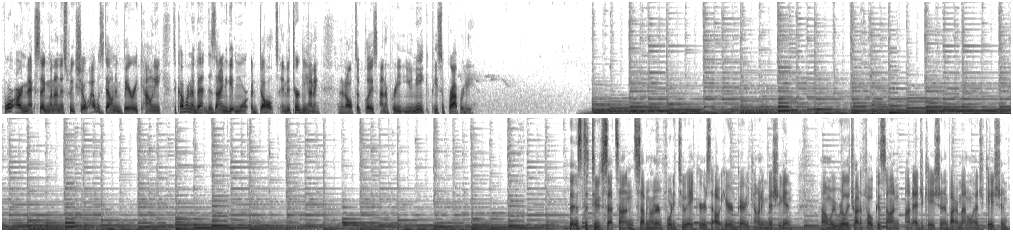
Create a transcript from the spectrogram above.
For our next segment on this week's show, I was down in Barry County to cover an event designed to get more adults into turkey hunting, and it all took place on a pretty unique piece of property. The Institute sets on 742 acres out here in Barry County, Michigan. Um, we really try to focus on, on education, environmental education.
